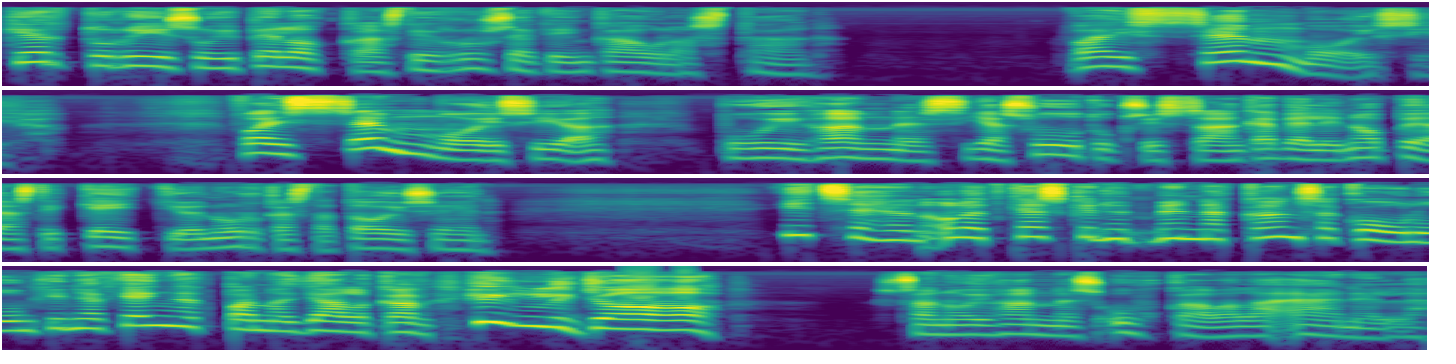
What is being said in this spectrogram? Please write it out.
Kerttu riisui pelokkaasti rusetin kaulastaan. Vai semmoisia, vai semmoisia, puhui Hannes ja suutuksissaan käveli nopeasti keittiön nurkasta toiseen. Itsehän olet käskenyt mennä kansakouluunkin ja kengät panna jalkan. Hiljaa, sanoi Hannes uhkaavalla äänellä.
